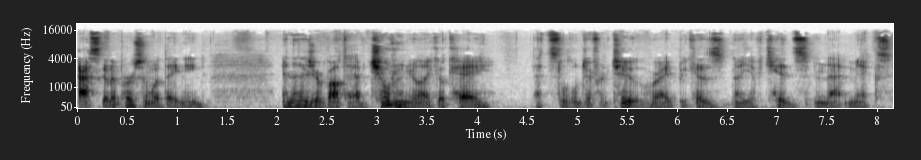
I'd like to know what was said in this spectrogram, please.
ask the other person what they need and then as you're about to have children you're like okay that's a little different too, right? Because now you have kids in that mix.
